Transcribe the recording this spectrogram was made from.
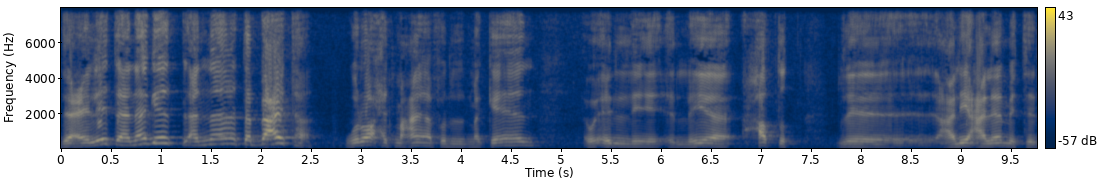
ده عيلتها نجت لأنها تبعتها وراحت معاها في المكان اللي اللي هي حطت عليه علامة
